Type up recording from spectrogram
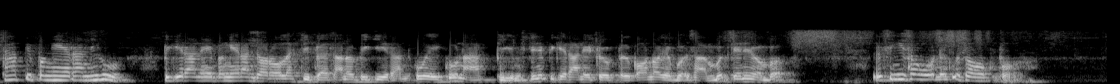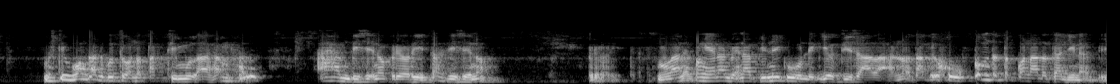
tapi pangeran niku Pikirane pangeran cara oleh dibasakno pikiran. Kowe iku nabi, mestine pikirane double kono ya mbok sambut kene ya mbok. Lha sing iso ngono iku sapa? Mesti wong kan kudu ana takdimul aham. Aham sini prioritas, sini prioritas. Mulane pangeran mbek nabi niku unik yo disalahno tapi hukum tetep kon anut kanjeng nabi.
